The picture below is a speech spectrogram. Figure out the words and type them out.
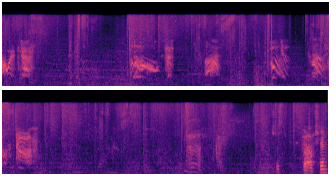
Quick. Just him.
